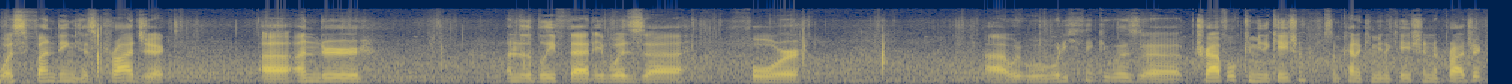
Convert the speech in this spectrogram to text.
was funding his project uh, under under the belief that it was uh, for uh, what, what, do you think it was? Uh, travel, communication, some kind of communication project,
